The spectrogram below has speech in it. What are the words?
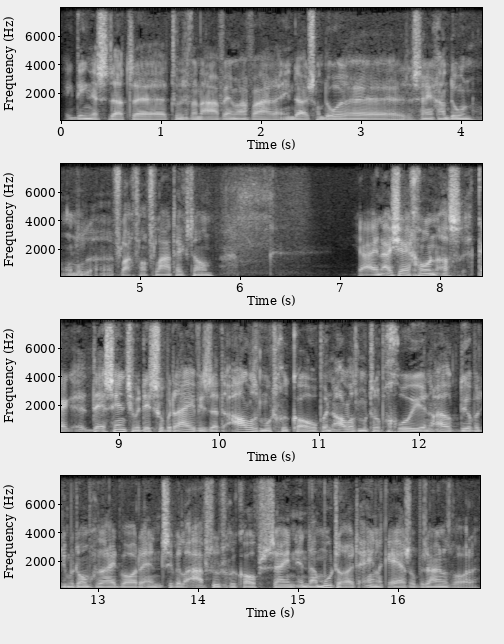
Ik denk dat ze dat uh, toen ze van de AVM af waren in Duitsland door uh, zijn gaan doen. Onder de vlag van Flatex dan. Ja, en als jij gewoon als. Kijk, de essentie met dit soort bedrijven is dat alles moet goedkoop en alles moet erop groeien en elk dubbeltje moet omgedraaid worden. En ze willen absoluut goedkoopste zijn. En dan moet er uiteindelijk ergens op bezuinigd worden.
